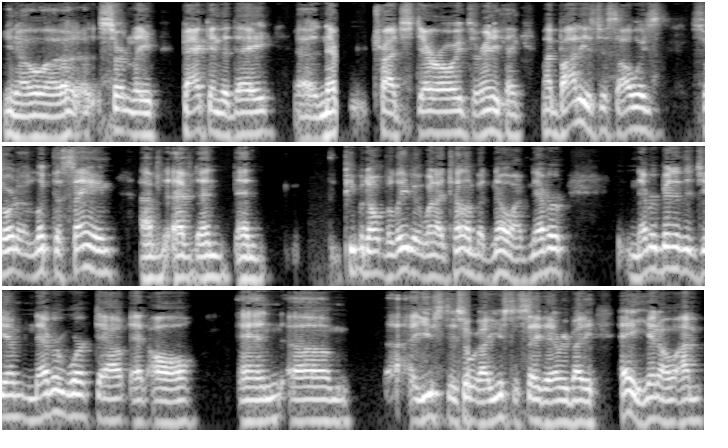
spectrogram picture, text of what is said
you know, uh, certainly back in the day, uh, never tried steroids or anything. My body has just always sort of looked the same. I've, I've and and people don't believe it when I tell them, but no, I've never never been to the gym, never worked out at all, and um, I used to so I used to say to everybody, "Hey, you know, I'm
